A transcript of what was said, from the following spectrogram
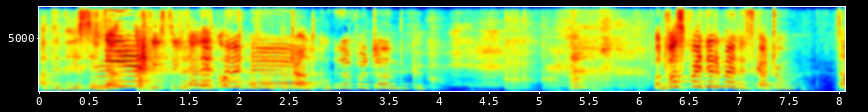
A ty jesteś, da- a ty jesteś daleko? Czy na samym początku? Na początku. O, dwa Spidermany skaczą. Co?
